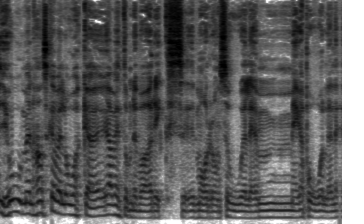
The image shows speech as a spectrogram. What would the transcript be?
Jo, men han ska väl åka, jag vet inte om det var Riks eh, Morgonzoo eller Megapol eller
